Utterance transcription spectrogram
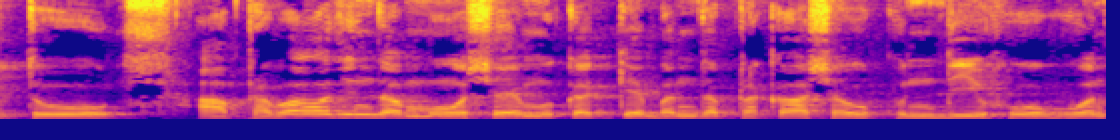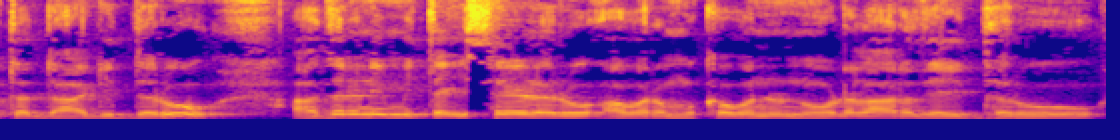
ಕಠಿಣವಾಗಿತ್ತು ಆ ಪ್ರಭಾವದಿಂದ ಮೋಶೆ ಮುಖಕ್ಕೆ ಬಂದ ಪ್ರಕಾಶವು ಕುಂದಿ ಹೋಗುವಂಥದ್ದಾಗಿದ್ದರೂ ಅದರ ನಿಮಿತ್ತ ಇಸ್ರೇಳರು ಅವರ ಮುಖವನ್ನು ನೋಡಲಾರದೇ ಇದ್ದರು.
